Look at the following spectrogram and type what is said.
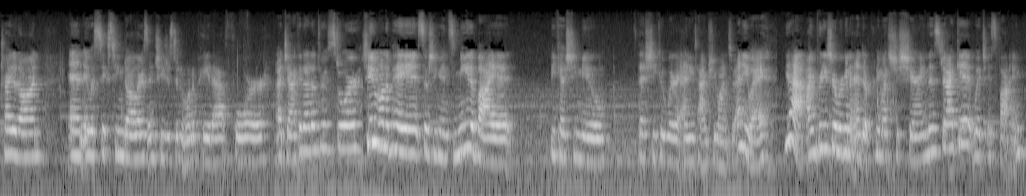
tried it on, and it was $16 and she just didn't want to pay that for a jacket at a thrift store. She didn't want to pay it, so she convinced me to buy it because she knew that she could wear it anytime she wanted to anyway. Yeah, I'm pretty sure we're going to end up pretty much just sharing this jacket, which is fine.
